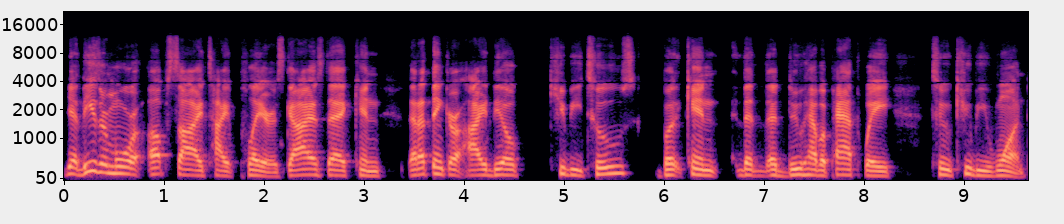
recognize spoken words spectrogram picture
Yeah, these are more upside type players, guys that can that I think are ideal QB twos, but can that that do have a pathway to QB one.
